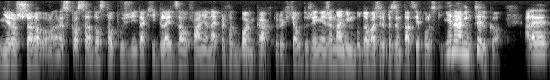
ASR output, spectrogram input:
nie rozczarował. Natomiast Kosa dostał później taki glejt zaufania najpierw od Bońka, który chciał w dużej mierze na nim budować reprezentację Polski. Nie na nim tylko, ale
